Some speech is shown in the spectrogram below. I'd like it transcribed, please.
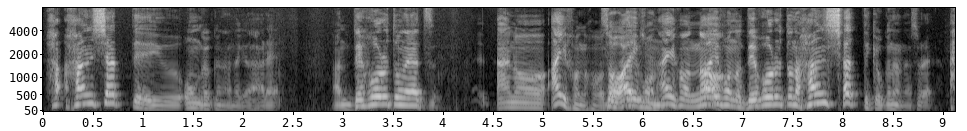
は反射っていう音楽なんだけど、あれ。あの、デフォルトのやつ。ああの iPhone の方。そう、iPhone の。iPhone の。iPhone のデフォルトの反射って曲なんだよ、それ。あ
